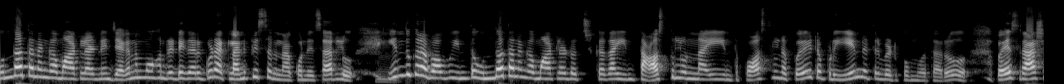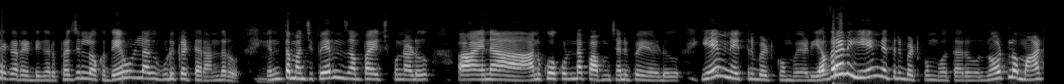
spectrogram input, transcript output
హుందాతనంగా మాట్లాడిన జగన్మోహన్ రెడ్డి గారికి కూడా అట్లా అనిపిస్తుంది నాకు కొన్నిసార్లు. ఎందుకురా బాబు ఇంత ఉందాతనంగా మాట్లాడొచ్చు కదా? ఇంత ఆస్తులు ఉన్నాయి ఇంత పాస్తులు పోయేటప్పుడు ఏం నెత్తిన పెట్టుకొని పోతారు? వైఎస్ రాజశేఖర రెడ్డి గారు ప్రజల్లో ఒక దేవుళ్ళలాగా గుడి కట్టారు అందరూ. ఎంత మంచి పేరుని సంపాదించుకున్నాడు? ఆయన అనుకోకుండా పాపం చనిపోయాడు. ఏమి నెత్తిన పెట్టుకొని పోయాడు? ఎవరైనా ఏం నెత్తిన పెట్టుకొని పోతారు. నోట్లో మాట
